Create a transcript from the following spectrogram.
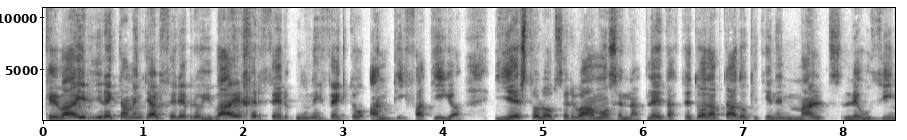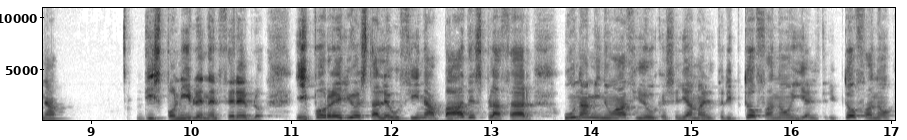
que va a ir directamente al cerebro y va a ejercer un efecto antifatiga. Y esto lo observamos en atletas cetoadaptados que tienen más leucina disponible en el cerebro y por ello esta leucina va a desplazar un aminoácido que se llama el triptófano y el triptófano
